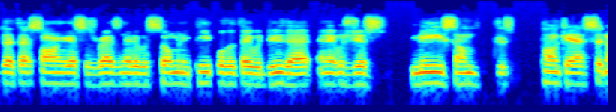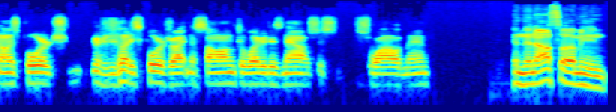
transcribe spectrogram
that that song I guess has resonated with so many people that they would do that, and it was just me, some just punk ass sitting on his porch or his buddy's porch writing a song to what it is now. It's just, just wild, man. And then also, I mean,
